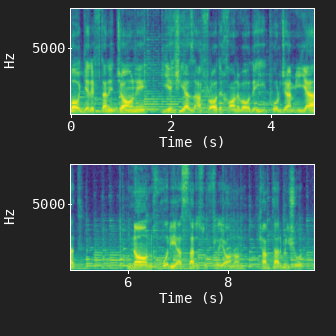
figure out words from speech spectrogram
با گرفتن جان یکی از افراد خانواده پر جمعیت نانخوری از سر سفره آنان کمتر می‌شد.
